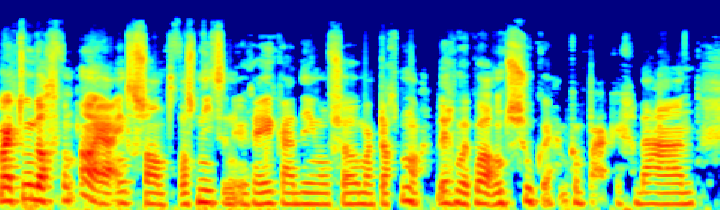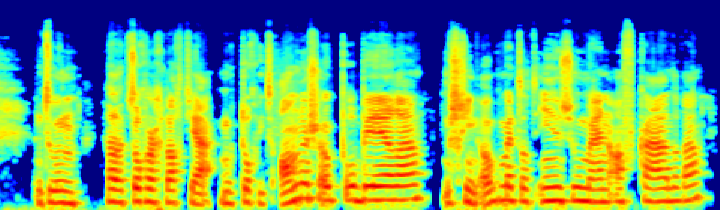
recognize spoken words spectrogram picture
Maar toen dacht ik van, oh ja, interessant. Het was niet een Eureka-ding of zo. Maar ik dacht, nou, dit moet ik wel om te zoeken. Heb ik een paar keer gedaan. En toen had ik toch weer gedacht, ja, ik moet toch iets anders ook proberen. Misschien ook met dat inzoomen en afkaderen.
